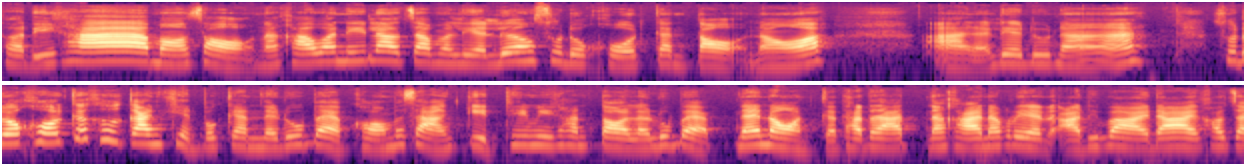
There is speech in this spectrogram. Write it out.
สวัสดีค่ะมสองนะคะ วันนี้เราจะมาเรียนเรื่อง pseudocode กันต่อเนาะอ่านักเรียนดูนะ pseudocode ก็คือการเขียนโปรแกรมในรูปแบบของภาษาอังกฤษที่มีขั้นตอนและรูปแบบแน่นอนกระทัดรัดนะคะ นักเรียนอธิบายได้เข้าใจ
